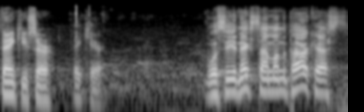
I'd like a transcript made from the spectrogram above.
Thank you, sir. Take care. We'll see you next time on the Powercast.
